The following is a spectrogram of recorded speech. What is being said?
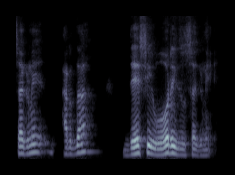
ಸಗಣಿ, ಅರ್ಧ ದೇಸಿ ಹೋರಿದು ಸಗಣಿ.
